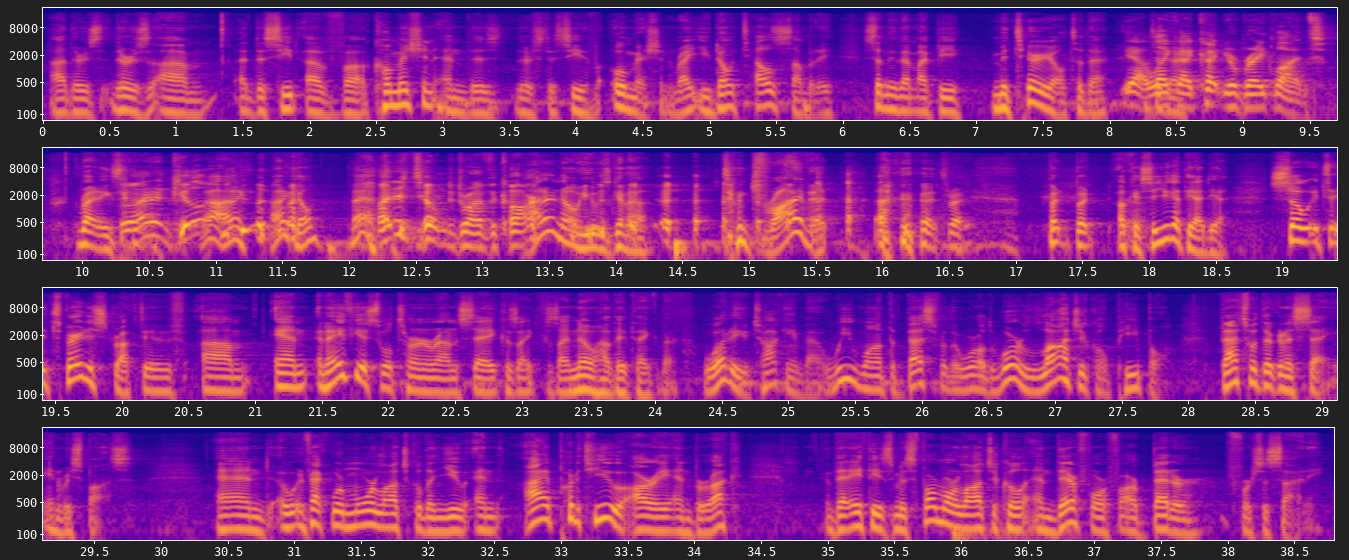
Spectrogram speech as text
Uh, there's there's um, a deceit of uh, commission and there's there's deceit of omission, right? You don't tell somebody something that might be material to the Yeah, to like their- I cut your brake lines. right exactly. Well, I didn't kill him. No, I didn't, I didn't kill him. Yeah. I didn't tell him to drive the car. I didn't know he was gonna drive it. That's right. But but okay, so you get the idea. So it's it's very destructive, um, and an atheist will turn around and say, because I because I know how they think about it. What are you talking about? We want the best for the world. We're logical people. That's what they're going to say in response. And uh, in fact, we're more logical than you. And I put it to you, Ari and Barak, that atheism is far more logical and therefore far better for society.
